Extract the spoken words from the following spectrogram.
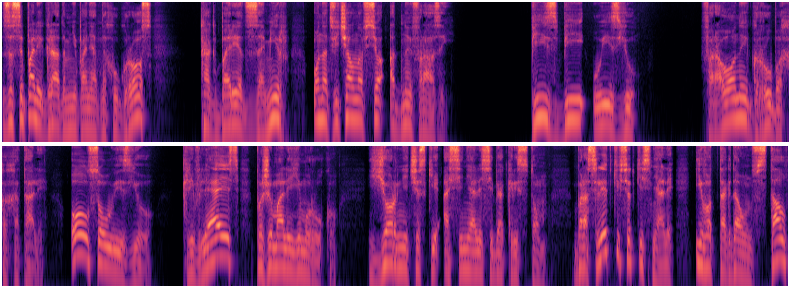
засыпали градом непонятных угроз. Как борец за мир, он отвечал на все одной фразой. «Peace be with you». Фараоны грубо хохотали. «Also with you». Кривляясь, пожимали ему руку. Ёрнически осеняли себя крестом — Браслетки все-таки сняли, и вот тогда он встал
